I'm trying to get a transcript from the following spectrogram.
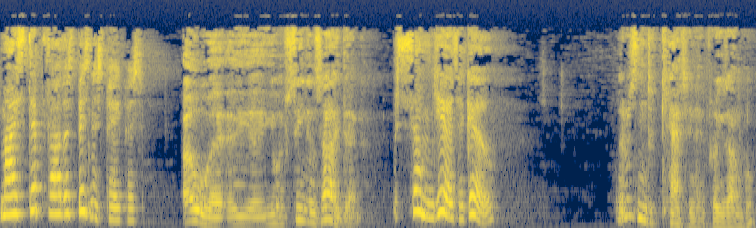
My stepfather's business papers. Oh, uh, uh, you have seen inside then? Some years ago. There isn't a cat in it, for example.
